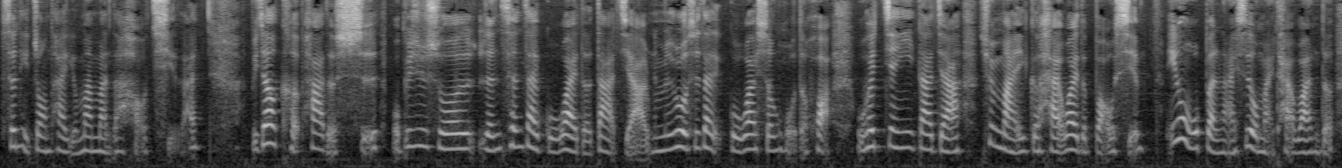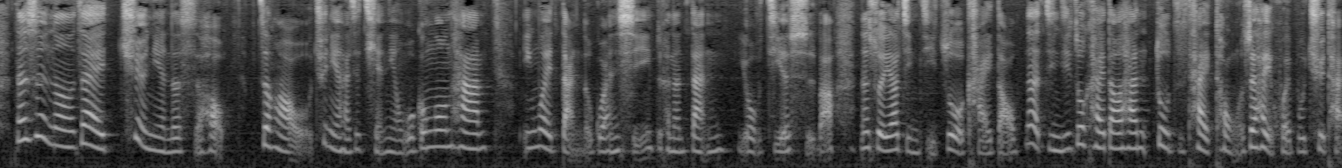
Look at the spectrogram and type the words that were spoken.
身体状态有慢慢的好起来。比较可怕的是，我必须说，人称在国外的大家，你们如果是在国外生活的话，我会建议大家去买一个海外的保险，因为我本来是有买台湾的，但是呢，在去年的时候，正好去年还是前年，我公公他。因为胆的关系，可能胆有结石吧，那所以要紧急做开刀。那紧急做开刀，他肚子太痛了，所以他也回不去台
